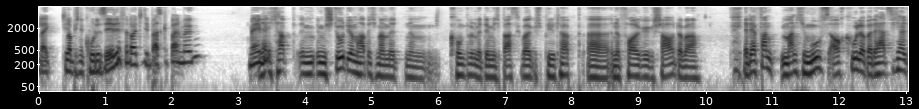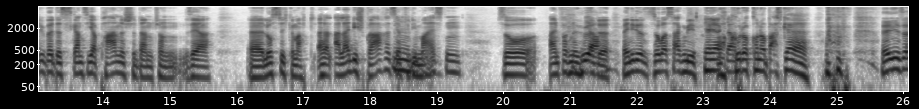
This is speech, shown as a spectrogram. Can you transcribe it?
like, glaube ich, eine coole Serie für Leute, die Basketball mögen. Maybe? Ja, ich habe im, im Studium habe ich mal mit einem Kumpel, mit dem ich Basketball gespielt habe, äh, eine Folge geschaut, aber ja, der fand manche Moves auch cool, aber der hat sich halt über das ganze Japanische dann schon sehr äh, lustig gemacht. Allein die Sprache ist ja für die meisten so einfach eine Hürde. Ja. Wenn die das sowas sagen wie Ja, ja, oh. Kuroko no. Irgendwie so,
